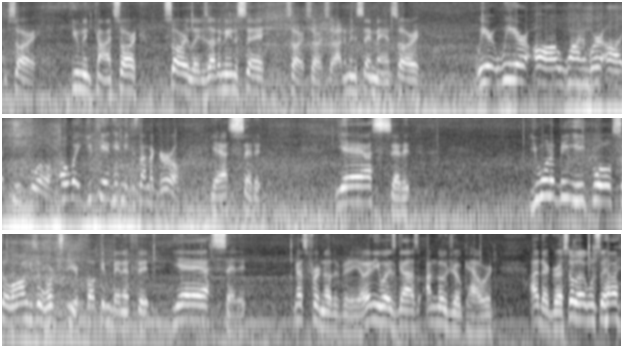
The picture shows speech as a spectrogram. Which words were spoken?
I'm sorry, humankind. Sorry, Sorry, ladies, I didn't mean to say. Sorry, sorry, sorry. I didn't mean to say man. Sorry. We are we are all one. We're all equal. Oh wait, you can't hit me because I'm a girl. Yeah, I said it. Yeah, I said it. You want to be equal so long as it works to your fucking benefit. Yeah, I said it. That's for another video. Anyways, guys, I'm No Joke Howard. I digress. Hello, I want to say hi?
